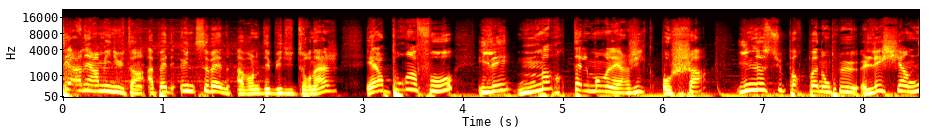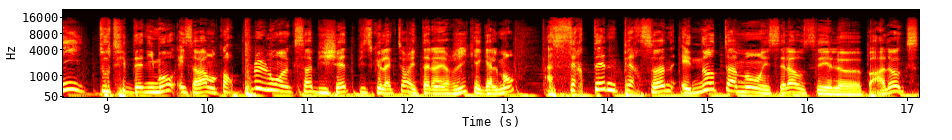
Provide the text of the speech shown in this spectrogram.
dernière minute, hein, à peine une semaine avant le début du tournage. Et alors pour info, il est mortellement allergique aux chats. Il ne supporte pas non plus les chiens ni tout type d'animaux et ça va encore plus loin que ça, Bichette, puisque l'acteur est allergique également à certaines personnes et notamment, et c'est là où c'est le paradoxe,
